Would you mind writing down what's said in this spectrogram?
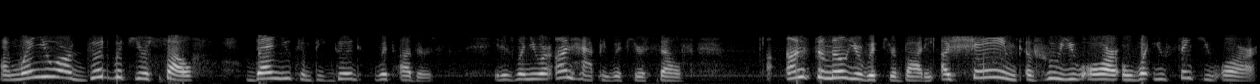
and when you are good with yourself, then you can be good with others. It is when you are unhappy with yourself, unfamiliar with your body, ashamed of who you are or what you think you are,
